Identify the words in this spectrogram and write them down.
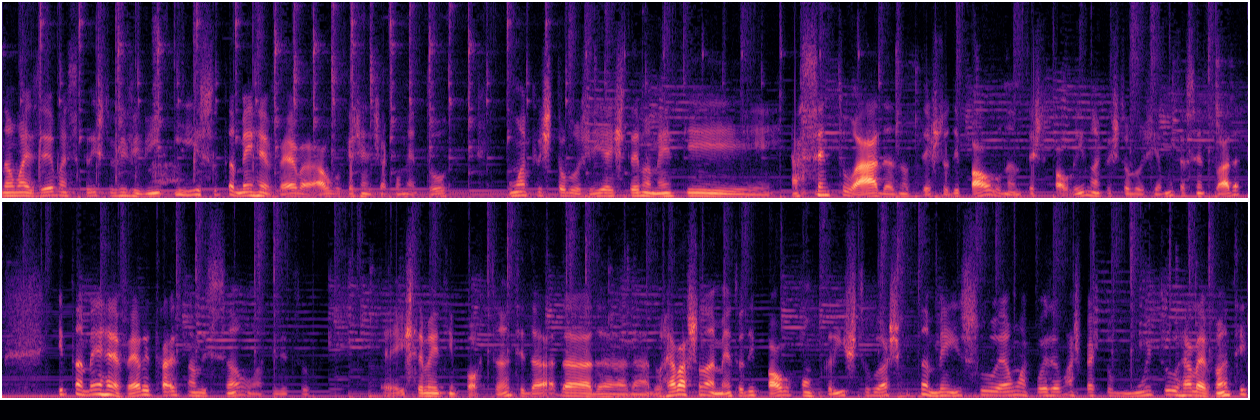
não mais eu, mas Cristo vive em mim. E isso também revela algo que a gente já comentou, uma cristologia extremamente acentuada no texto de Paulo, né, no texto paulino, uma cristologia muito acentuada, e também revela e traz uma lição, acredito, é, extremamente importante da, da, da, do relacionamento de Paulo com Cristo. Eu acho que também isso é uma coisa, um aspecto muito relevante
